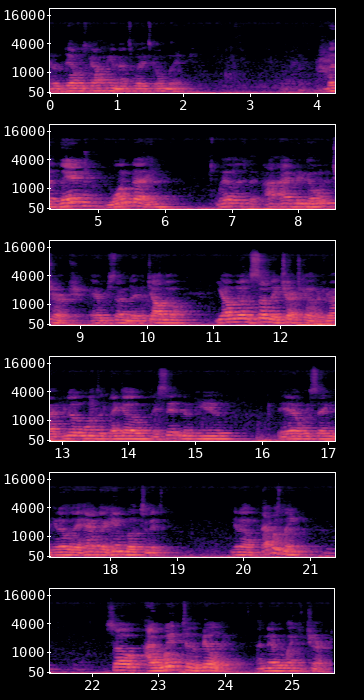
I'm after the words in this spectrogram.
You know, the devil's got me and that's the way it's going to be. But then one day, well, it's, I, I've been going to church every Sunday, but y'all know, y'all know the Sunday churchgoers, right? You know the ones that they go, they sit in the pew, yeah, we sing, you know, they have their hymn books and it's, you know, that was me. So I went to the building. I never went to church.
